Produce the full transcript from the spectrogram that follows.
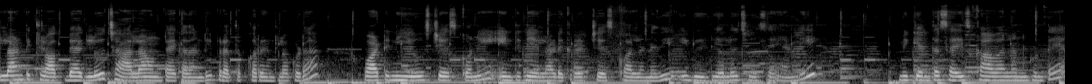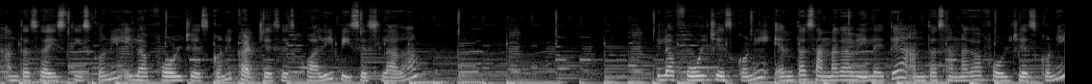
ఇలాంటి క్లాత్ బ్యాగ్లు చాలా ఉంటాయి కదండి ప్రతి ఒక్కరి ఇంట్లో కూడా. వాటిని యూజ్ చేసుకొని ఇంటిని ఎలా డెకరేట్ చేసుకోవాలనేది ఈ వీడియోలో చూసేయండి. మీకు ఎంత సైజ్ కావాలనుకుంటే అంత సైజ్ తీసుకొని ఇలా ఫోల్డ్ చేసుకొని కట్ చేసేసుకోవాలి పీసెస్ లాగా. ఇలా ఫోల్డ్ చేసుకొని ఎంత సన్నగా వీలైతే అంత సన్నగా ఫోల్డ్ చేసుకొని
